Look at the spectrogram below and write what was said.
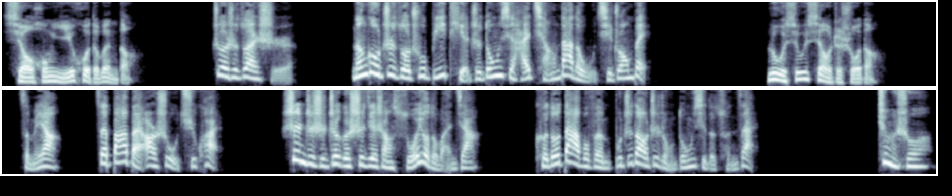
小红疑惑的问道。这是钻石，能够制作出比铁质东西还强大的武器装备。洛修笑着说道。怎么样，在八百二十五区块，甚至是这个世界上所有的玩家，可都大部分不知道这种东西的存在。这么说，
